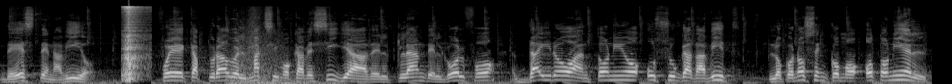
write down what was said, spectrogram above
de este navío. Fue capturado el máximo cabecilla del clan del Golfo, Dairo Antonio Usuga David. Lo conocen como Otoniel.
